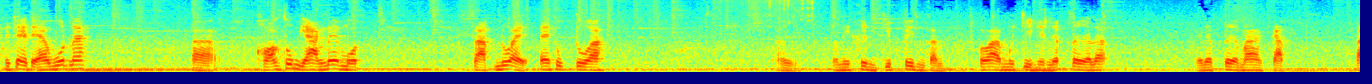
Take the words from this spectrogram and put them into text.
ไม่ใช่แต่อาวุธนะอของทุกอย่างได้หมด สัตว์ด้วยได้ทุกตัวอตอนนี้ขึ้นกิฟฟินก่อน เพราะว่าเมื่อกี้เห็นเลปเตอร์แล้วเห็นเลปเตอร์มากัดไป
